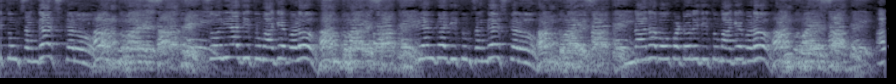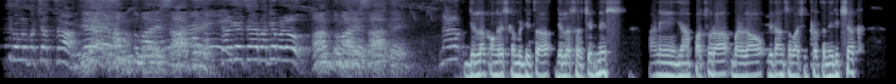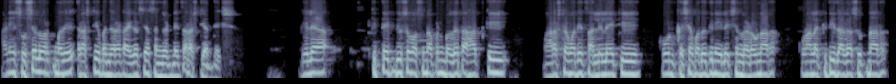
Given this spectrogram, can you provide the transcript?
जी तुम संघर्ष करो हम तुम्हारे साथ हैं। सोनिया जी तुम आगे बढ़ो हम तुम्हारे साथ हैं। प्रियंका जी तुम संघर्ष करो हम तुम्हारे साथ हैं। नाना भाऊ पटोले जी तुम आगे बढ़ो। हम तुम्हारे साथ हैं। काँग्रेस पक्षाचा हम तुम्हारे साथ हैं। खडगे साहेब आगे बढ़ो। हम तुम्हारे साथ हैं। जिल्हा काँग्रेस कमिटीचा जिल्हा सरचिटणीस आणि या पाचोरा बळगाव विधानसभा क्षेत्राचा निरीक्षक आणि सोशल वर्कमध्ये राष्ट्रीय बंजारा टायगर्स या संघटनेचा राष्ट्रीय अध्यक्ष. गेल्या कित्येक दिवसापासून आपण बघत आहात की महाराष्ट्रामध्ये चाललेलं आहे की कोण कशा पद्धतीने इलेक्शन लढवणार कोणाला किती जागा सुटणार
